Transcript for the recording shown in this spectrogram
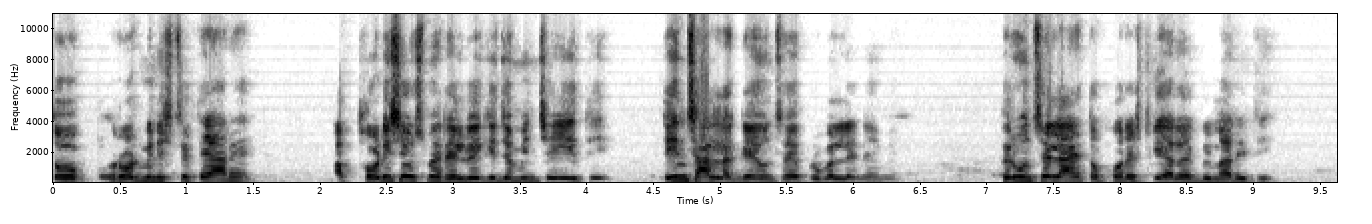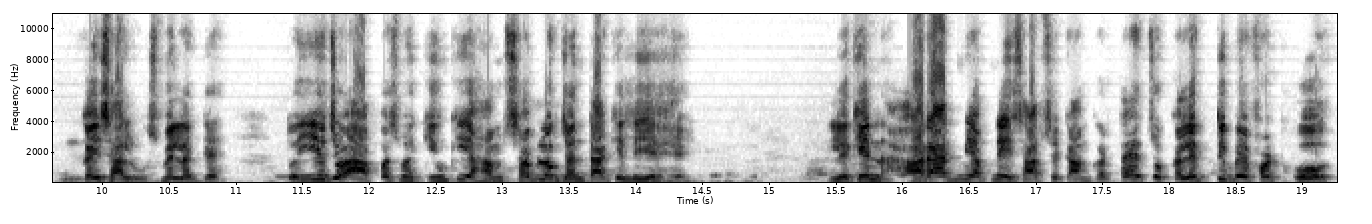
तो रोड मिनिस्ट्री तैयार है। अब थोड़ी सी उसमें रेलवे की ज़मीन चाहिए थी। तीन साल लग गए उनसे अप्रूवल लेने में। फिर उनसे लाए तो फॉरेस्ट की अलग बीमारी थी। कई साल उसमें लग गए। तो ये जो आपस में, क्योंकि हम सब लोग जनता के लिए है लेकिन हर आदमी अपने हिसाब से काम करता है, जो कलेक्टिव एफर्ट हो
